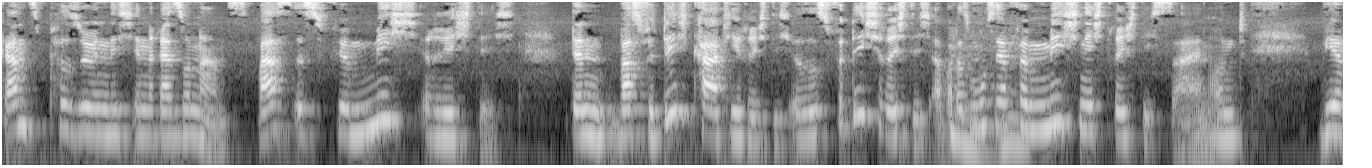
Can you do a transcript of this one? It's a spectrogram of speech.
ganz persönlich in Resonanz. Was ist für mich richtig? Denn was für dich, Kathi, richtig ist, ist für dich richtig. Aber das mhm. muss ja für mich nicht richtig sein. Und wir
